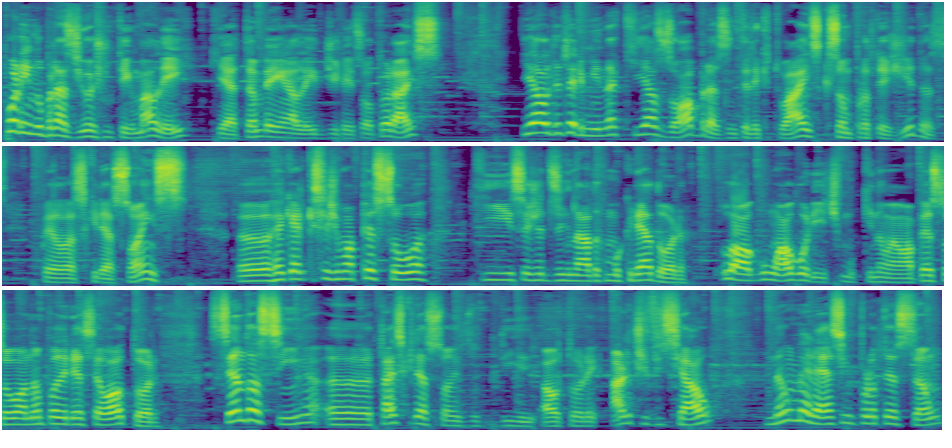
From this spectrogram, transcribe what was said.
Porém, no Brasil a gente tem uma lei, que é também a Lei de Direitos Autorais, e ela determina que as obras intelectuais que são protegidas pelas criações uh, requer que seja uma pessoa que seja designado como criador. Logo, um algoritmo que não é uma pessoa não poderia ser o autor. Sendo assim, uh, tais criações de autor artificial não merecem proteção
